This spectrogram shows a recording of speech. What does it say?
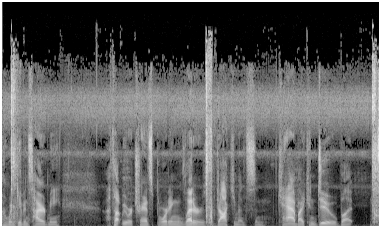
or when Gibbons hired me, I thought we were transporting letters or documents, and cab I can do, but.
